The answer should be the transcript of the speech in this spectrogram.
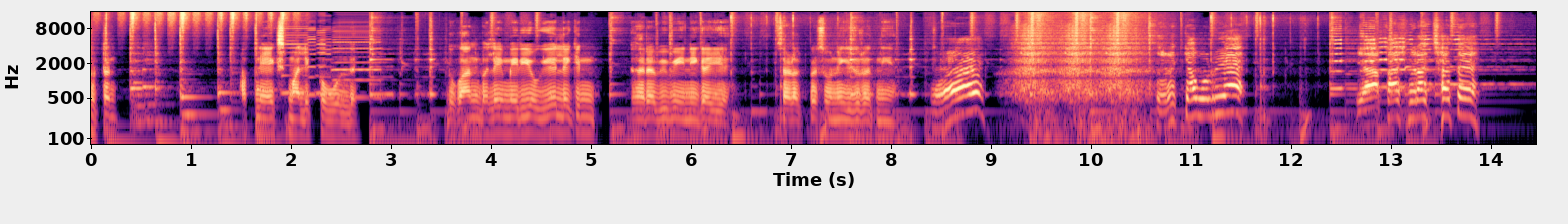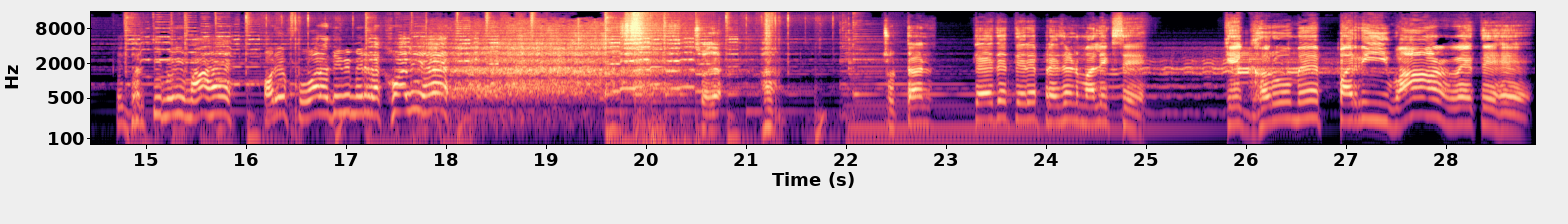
छुट्टन अपने एक्स मालिक को बोल दे। दुकान भले ही मेरी होगी है लेकिन घर अभी भी इन्हीं का ही है। सड़क पे सोने की ज़रूरत नहीं है। सड़क क्या बोल रही है? ये आकाश मेरा छत है। ये धरती मेरी माँ है और ये फुवारा देवी मेरी रखवाली है। सो जा। हाँ। छुट्टन कह दे तेरे प्रेजेंट मालिक से कि घरों में परिवार रहते हैं।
